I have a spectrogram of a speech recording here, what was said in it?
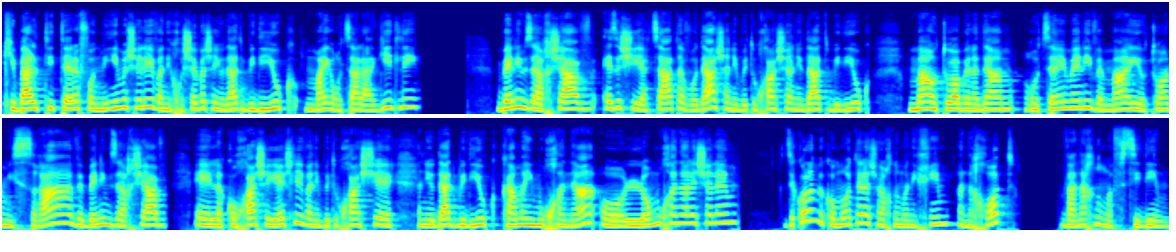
קיבלתי טלפון מאימא שלי ואני חושבת שאני יודעת בדיוק מה היא רוצה להגיד לי, בין אם זה עכשיו איזושהי הצעת עבודה שאני בטוחה שאני יודעת בדיוק מה אותו הבן אדם רוצה ממני ומהי אותו המשרה, ובין אם זה עכשיו אה, לקוחה שיש לי ואני בטוחה שאני יודעת בדיוק כמה היא מוכנה או לא מוכנה לשלם. זה כל המקומות האלה שאנחנו מניחים הנחות ואנחנו מפסידים.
